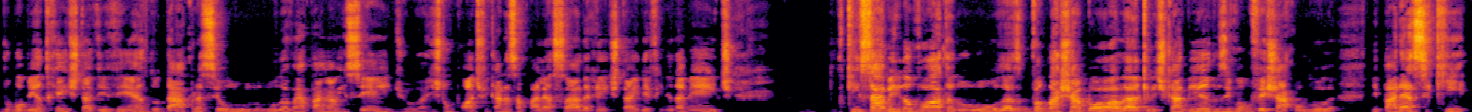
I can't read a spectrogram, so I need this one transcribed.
no momento que a gente está vivendo, dá para ser o Lula. O Lula vai apagar o incêndio. A gente não pode ficar nessa palhaçada que a gente está indefinidamente quem sabe ele não vota no Lula, vamos baixar a bola, criticar menos e vamos fechar com o Lula. Me parece que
